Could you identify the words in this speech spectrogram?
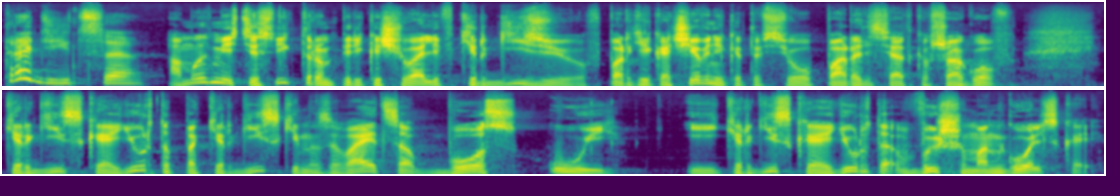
Традиция. А мы вместе с Виктором перекочевали в Киргизию. В парке Кочевник это всего пара десятков шагов. Киргизская юрта по-киргизски называется Бос-Уй и киргизская юрта выше монгольской.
